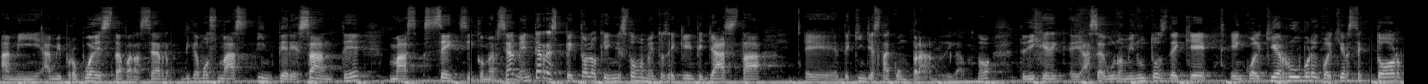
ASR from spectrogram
a mi, a mi propuesta para ser, digamos, más interesante, más sexy comercialmente respecto a lo que en estos momentos el cliente ya está eh, de quien ya está comprando, digamos, ¿no? Te dije eh, hace algunos minutos de que en cualquier rubro, en cualquier sector,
